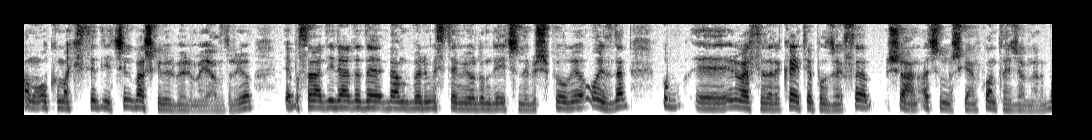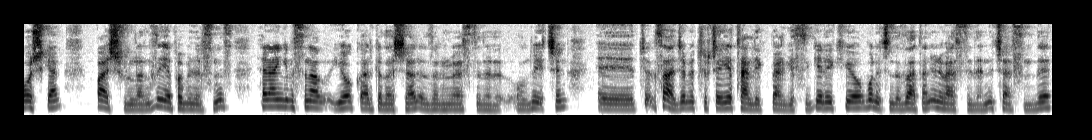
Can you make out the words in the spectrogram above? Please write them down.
ama okumak istediği için başka bir bölüme yazdırıyor. E bu sefer de ileride de ben bu bölümü istemiyordum diye içinde bir şüphe oluyor. O yüzden bu e, üniversitelere kayıt yapılacaksa şu an açılmışken kontenjanları boşken başvurularınızı yapabilirsiniz. Herhangi bir sınav yok arkadaşlar özel üniversiteler olduğu için e, sadece bir Türkçe yeterlilik belgesi gerekiyor. Bunun için de zaten üniversitelerin içerisinde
